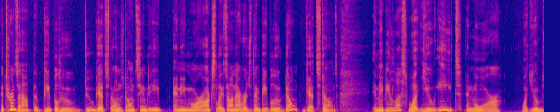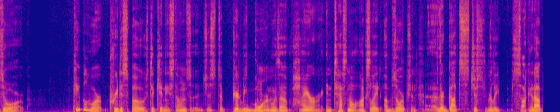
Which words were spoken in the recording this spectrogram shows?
It turns out that people who do get stones don't seem to eat any more oxalates on average than people who don't get stones. It may be less what you eat and more what you absorb. People who are predisposed to kidney stones just appear to be born with a higher intestinal oxalate absorption. Uh, their guts just really suck it up.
